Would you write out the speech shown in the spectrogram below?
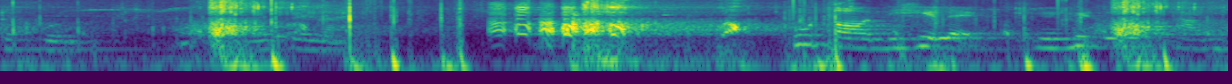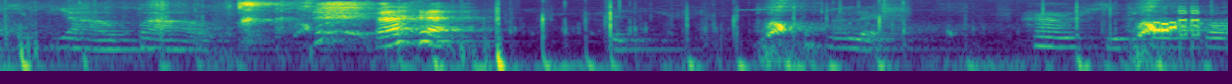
ทุกคนไม่เป็นไรพูดตอนนี้แหละยังไม่รู้ทำคลิปยาวเปล่านั่นแหละห้าคลิปแล้วก็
